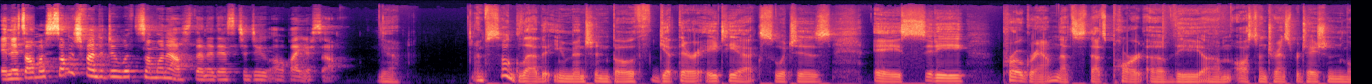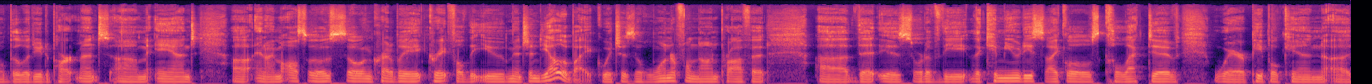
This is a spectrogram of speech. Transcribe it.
and it's almost so much fun to do with someone else than it is to do all by yourself. Yeah. I'm so glad that you mentioned both Get There ATX, which is a city program. That's that's part of the um, Austin Transportation Mobility Department, um, and uh, and I'm also so incredibly grateful that you mentioned Yellow Bike, which is a wonderful nonprofit uh, that is sort of the the community cycles collective where people can uh,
